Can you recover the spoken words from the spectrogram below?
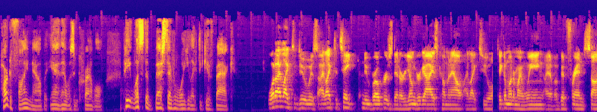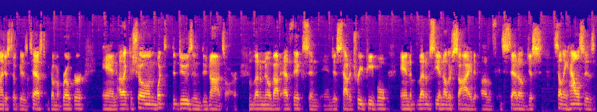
Hard to find now, but yeah, that was incredible. Pete, what's the best ever way you like to give back? What I like to do is I like to take new brokers that are younger guys coming out. I like to take them under my wing. I have a good friend, son, just took his test to become a broker. And I like to show them what the do's and do nots are. Let them know about ethics and, and just how to treat people and let them see another side of instead of just selling houses.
